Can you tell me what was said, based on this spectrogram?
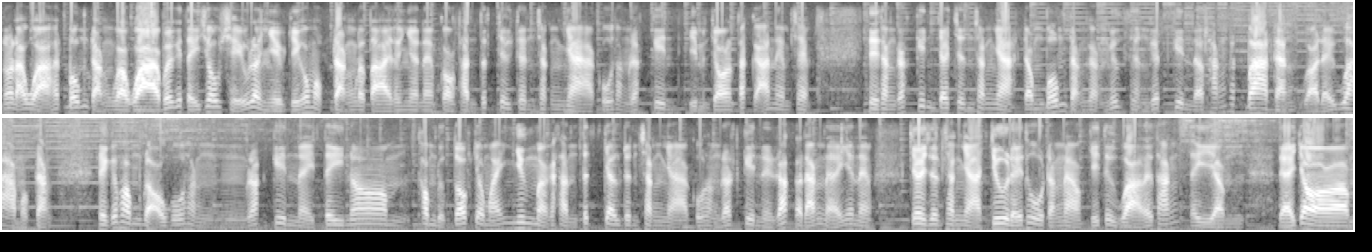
nó đã hòa hết 4 trận và hòa với cái tỷ số xỉu là nhiều chỉ có một trận là tài thôi nha anh em. Còn thành tích chơi trên sân nhà của thằng Rakin thì mình cho tất cả anh em xem. Thì thằng Rakin chơi trên sân nhà trong 4 trận gần nhất thì thằng Rakin đã thắng hết 3 trận và để hòa một trận. Thì cái phong độ của thằng Rakin này tuy nó không được tốt cho mấy nhưng mà cái thành tích chơi trên sân nhà của thằng Rakin này rất là đáng nể nha anh em. Chơi trên sân nhà chưa để thua trận nào, chỉ từ hòa tới thắng thì um, để cho um,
